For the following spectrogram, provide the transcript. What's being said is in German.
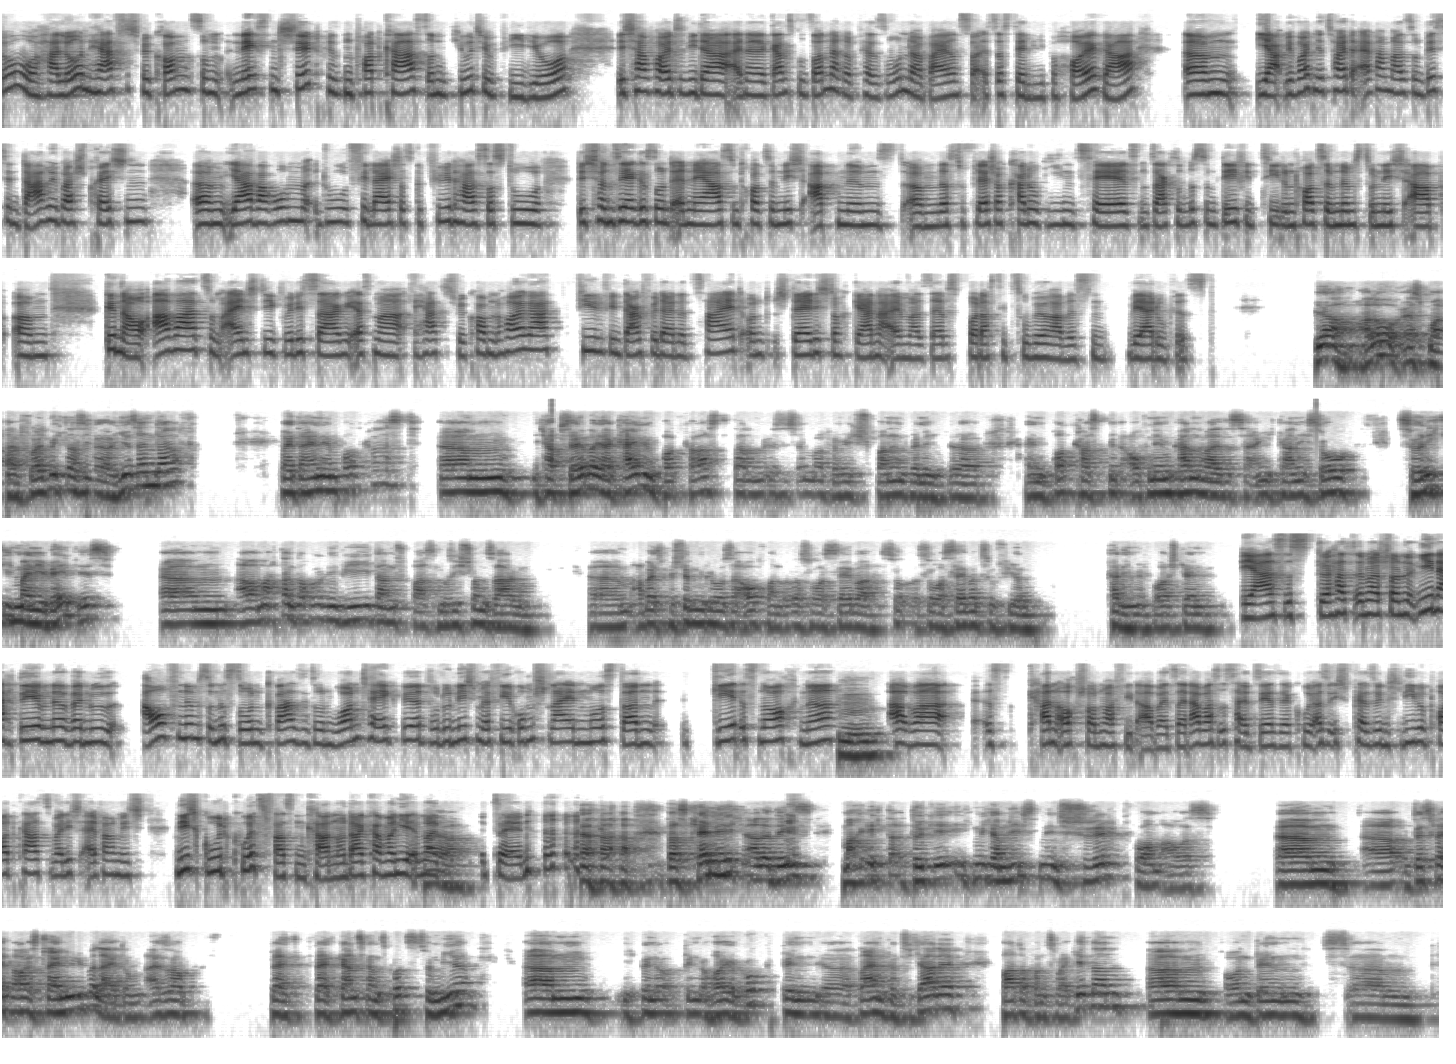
So, hallo und herzlich willkommen zum nächsten Schilddrüsen-Podcast und YouTube-Video. Ich habe heute wieder eine ganz besondere Person dabei und zwar ist das der liebe Holger. Ähm, ja, wir wollten jetzt heute einfach mal so ein bisschen darüber sprechen, ähm, ja, warum du vielleicht das Gefühl hast, dass du dich schon sehr gesund ernährst und trotzdem nicht abnimmst, ähm, dass du vielleicht auch Kalorien zählst und sagst, du bist im Defizit und trotzdem nimmst du nicht ab. Ähm, Genau, aber zum Einstieg würde ich sagen, erstmal herzlich willkommen, Holger. Vielen, vielen Dank für deine Zeit und stell dich doch gerne einmal selbst vor, dass die Zuhörer wissen, wer du bist. Ja, hallo, erstmal freut mich, dass ich hier sein darf bei deinem Podcast. Ähm, ich habe selber ja keinen Podcast, darum ist es immer für mich spannend, wenn ich äh, einen Podcast mit aufnehmen kann, weil das ja eigentlich gar nicht so, so richtig meine Welt ist. Ähm, aber macht dann doch irgendwie dann Spaß, muss ich schon sagen. Ähm, aber es ist bestimmt ein großer Aufwand, oder sowas selber, so, sowas selber zu führen. Kann ich mir vorstellen. Ja, es ist, du hast immer schon, je nachdem, ne, wenn du aufnimmst und es so ein quasi so ein One-Take wird, wo du nicht mehr viel rumschneiden musst, dann geht es noch, ne? Mhm. Aber es kann auch schon mal viel Arbeit sein. Aber es ist halt sehr, sehr cool. Also ich persönlich liebe Podcasts, weil ich einfach mich nicht gut kurz fassen kann. Und da kann man hier immer ja. erzählen. das kenne ich, allerdings mache ich, drücke ich mich am liebsten in Schriftform aus. Ähm, äh, und das vielleicht auch als kleine Überleitung. Also vielleicht, vielleicht ganz, ganz kurz zu mir. Ähm, ich bin, bin Holger Guck, bin äh, 43 Jahre, Vater von zwei Kindern ähm, und bin ähm,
